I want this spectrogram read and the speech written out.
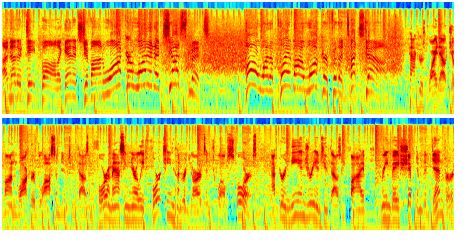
Another deep ball. Again, it's Javon Walker. What an adjustment! Oh, what a play by Walker for the touchdown! Packers wideout Javon Walker blossomed in 2004, amassing nearly 1,400 yards and 12 scores. After a knee injury in 2005, Green Bay shipped him to Denver,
